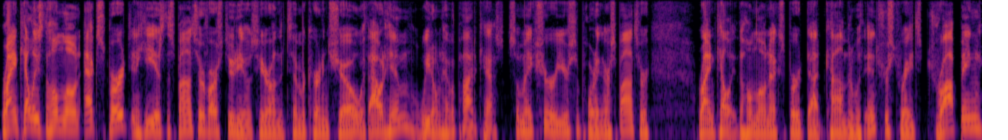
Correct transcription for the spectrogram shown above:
Ryan Kelley's the home loan expert, and he is the sponsor of our studios here on the Tim McKernan Show. Without him, we don't have a podcast. So make sure you're supporting our sponsor, Ryan Kelley, the homeloanexpert.com. And with interest rates dropping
